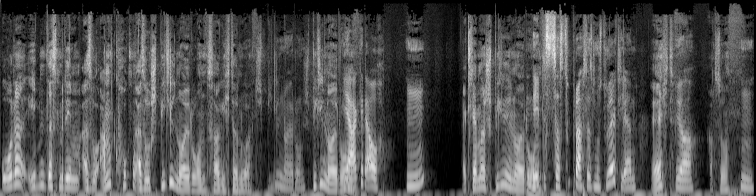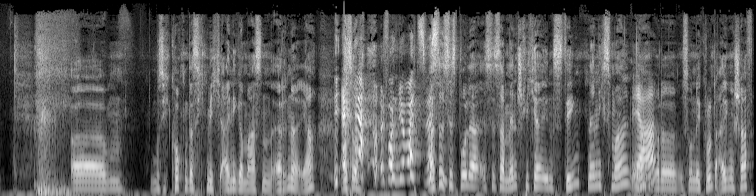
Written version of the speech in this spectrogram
oder eben das mit dem, also angucken, also Spiegelneuron, sage ich da nur. Spiegelneuron. Spiegelneuron. Ja, geht auch. Mhm. Erklär mal Spiegelneuron. Nee, das hast du gebracht, das musst du erklären. Echt? Ja. Ach so. Hm. ähm, muss ich gucken, dass ich mich einigermaßen erinnere, ja? Also, Und von mir wollt's wissen. Also es ist wohl ein, es ist ein menschlicher Instinkt, nenne ich es mal, ja. ja. Oder so eine Grundeigenschaft,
